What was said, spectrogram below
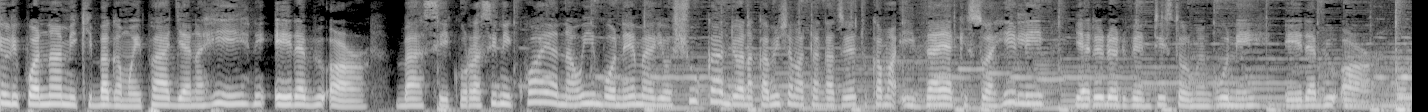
msikilizaji ulikuwa nami kibaga mwaipaja na hii ni awr basi kurasini kwaya na wimbo neema iliyoshuka ndio anakamilisha matangazo yetu kama idhaa ya kiswahili ya redio adventista ulimwenguni awr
